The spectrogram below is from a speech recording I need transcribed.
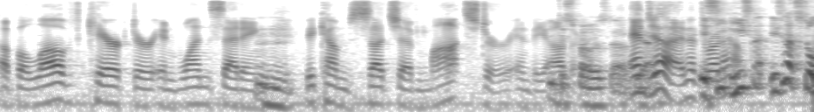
a beloved character in one setting Mhm. become such a monster in the He other. disposed of. and yeah. yeah, and then Is he, out. he's not he's not still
